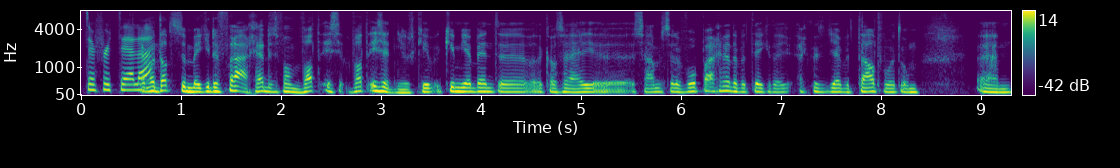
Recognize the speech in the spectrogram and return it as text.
te vertellen. Ja, want dat is een beetje de vraag. Hè? Dus van wat is, wat is het nieuws? Kim, Kim jij bent, eh, wat ik al zei, eh samenstellen voorpagina. Dat betekent echt dat jij betaald wordt om ehm,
